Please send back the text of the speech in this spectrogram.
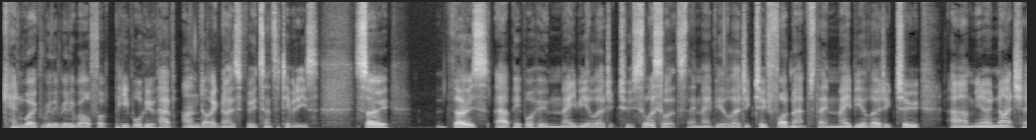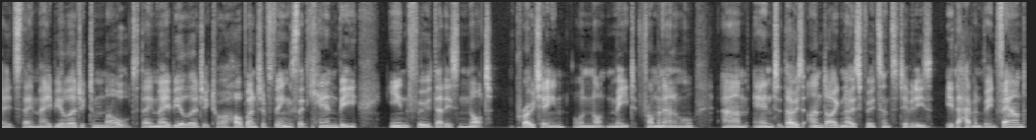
can work really really well for people who have undiagnosed food sensitivities. So those are people who may be allergic to salicylates, they may be allergic to FODMAPs, they may be allergic to um, you know, nightshades, they may be allergic to mold, they may be allergic to a whole bunch of things that can be in food that is not protein or not meat from an animal. Um, and those undiagnosed food sensitivities either haven't been found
